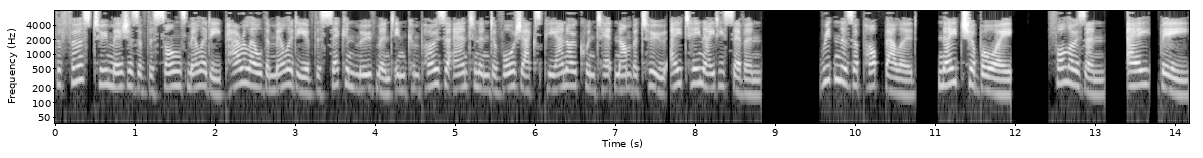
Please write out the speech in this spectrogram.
The first two measures of the song's melody parallel the melody of the second movement in composer Antonin Dvorak's Piano Quintet No. 2 1887. Written as a pop ballad, Nature Boy follows an A, B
